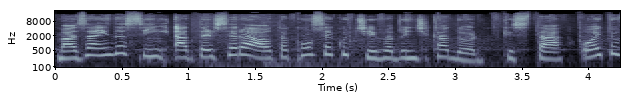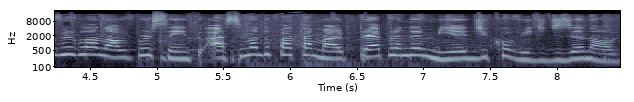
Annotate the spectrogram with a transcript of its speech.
mas ainda assim é a terceira alta consecutiva do indicador, que está 8,9% acima do patamar pré-pandemia de Covid-19.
